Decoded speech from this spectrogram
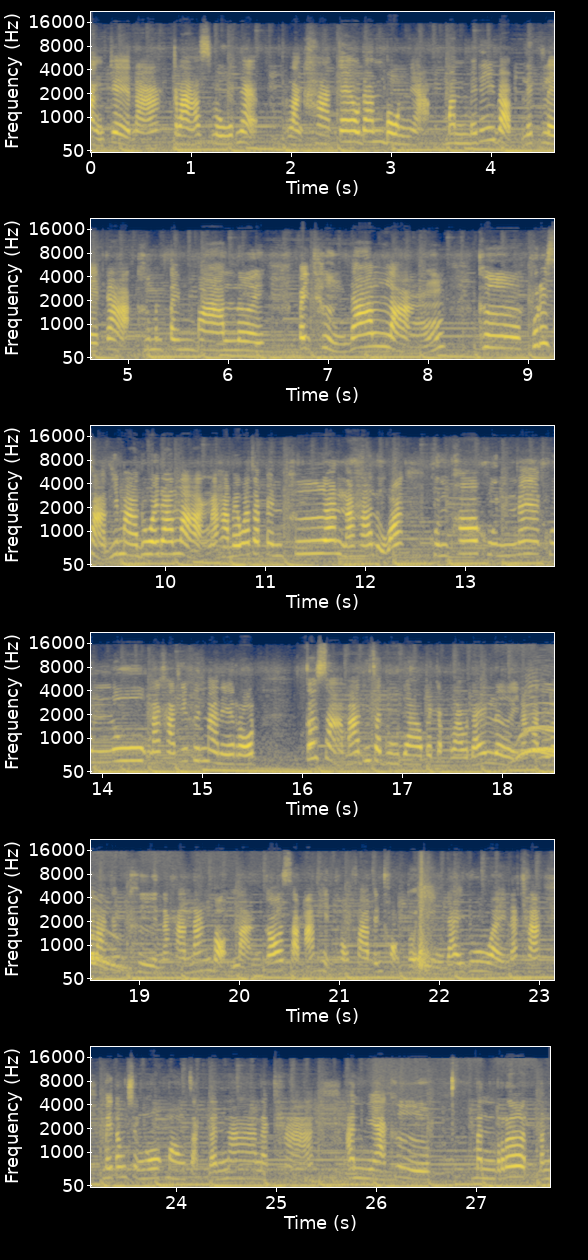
สังเกตนะ glass roof เนี่ยหลังคาแก้วด้านบนเนี่ยมันไม่ได้แบบเล็กๆอะ่ะคือมันเต็มบานเลย ไปถึงด้านหลัง คือผู้โดยสารที่มาด้วยด้านหลังนะคะ ไม่ว่าจะเป็นเพื่อนนะคะ หรือว่าคุณพ่อคุณแม่คุณลูกนะคะ ที่ขึ้นมาในรถก็สามารถที่จะดูดาวไปกับเราได้เลยนะคะในเวลากลางคืนนะคะ นั่งเบาะหลังก็สามารถเห็นท้องฟ้าเป็นของตัวเองได้ด้วยนะคะ ไม่ต้องชะโงกมองจากด้านหน้านะคะ อันเนี้ยคือ มันเลิศมัน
